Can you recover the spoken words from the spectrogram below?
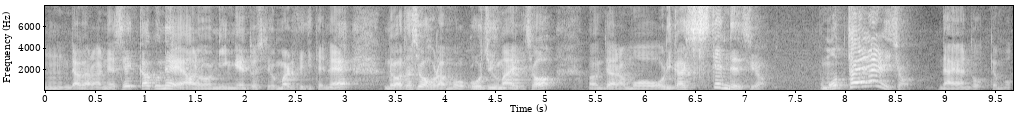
うん、だからねせっかくねあの人間として生まれてきてねで私はほらもう50前でしょ？だからもう折り返ししてんですよ。もったいないでしょ？悩んどっても。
